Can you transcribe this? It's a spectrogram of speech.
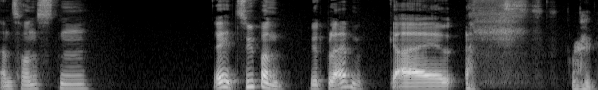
Ansonsten, hey, Zypern wird bleiben. Geil.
